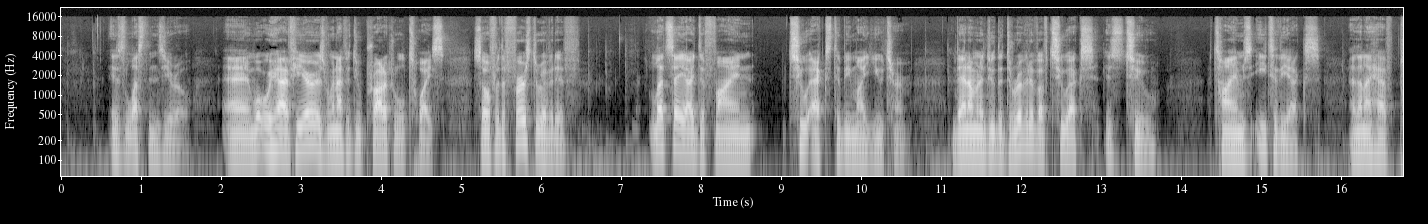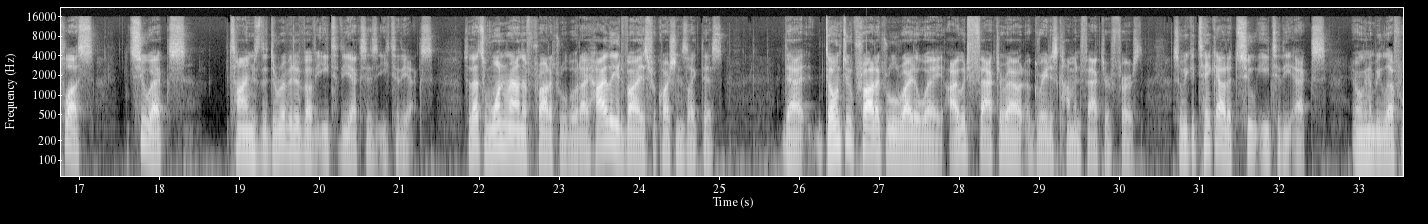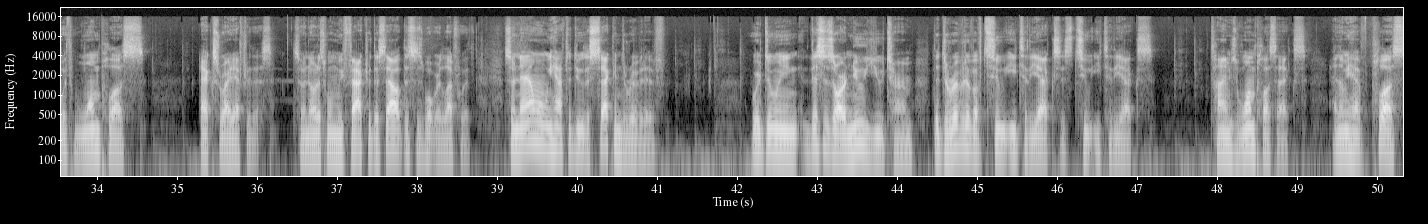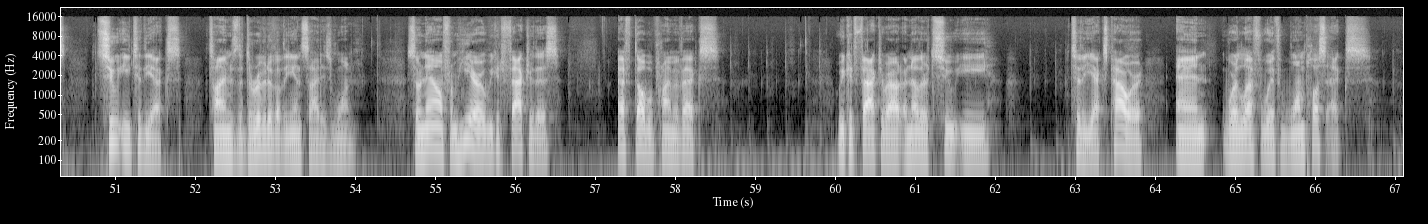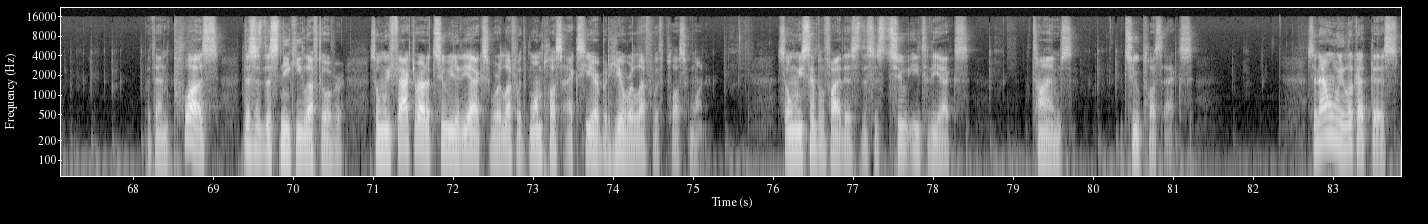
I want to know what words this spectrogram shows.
is less than 0. And what we have here is we're going to have to do product rule twice. So for the first derivative, let's say I define 2x to be my u term. Then I'm going to do the derivative of 2x is 2 times e to the x. And then I have plus 2x times the derivative of e to the x is e to the x. So that's one round of product rule. But I highly advise for questions like this that don't do product rule right away. I would factor out a greatest common factor first. So we could take out a 2e to the x, and we're going to be left with 1 plus x right after this. So notice when we factor this out, this is what we're left with. So now when we have to do the second derivative, we're doing, this is our new u term. The derivative of 2e to the x is 2e to the x times 1 plus x. And then we have plus 2e to the x times the derivative of the inside is 1. So now from here, we could factor this f double prime of x. We could factor out another 2e to the x power, and we're left with 1 plus x. But then plus, this is the sneaky leftover. So when we factor out a 2e to the x, we're left with 1 plus x here, but here we're left with plus 1. So when we simplify this, this is 2e to the x times 2 plus x. So now when we look at this,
